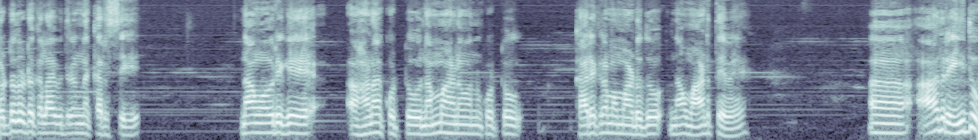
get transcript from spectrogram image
ದೊಡ್ಡ ದೊಡ್ಡ ಕಲಾವಿದರನ್ನ ಕರೆಸಿ, ನಾವು ಅವರಿಗೆ ಹಣ ಕೊಟ್ಟು, ನಮ್ಮ ಹಣವನ್ನು ಕೊಟ್ಟು ಕಾರ್ಯಕ್ರಮ ಮಾಡೋದು ನಾವು ಮಾಡ್ತೇವೆ. ಆದ್ರೆ ಇದು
